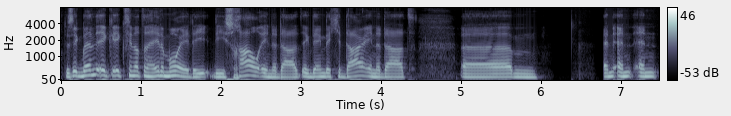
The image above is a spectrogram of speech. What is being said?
Dus ik, ben, ik, ik vind dat een hele mooie, die, die schaal inderdaad. Ik denk dat je daar inderdaad. Um, en, en, en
